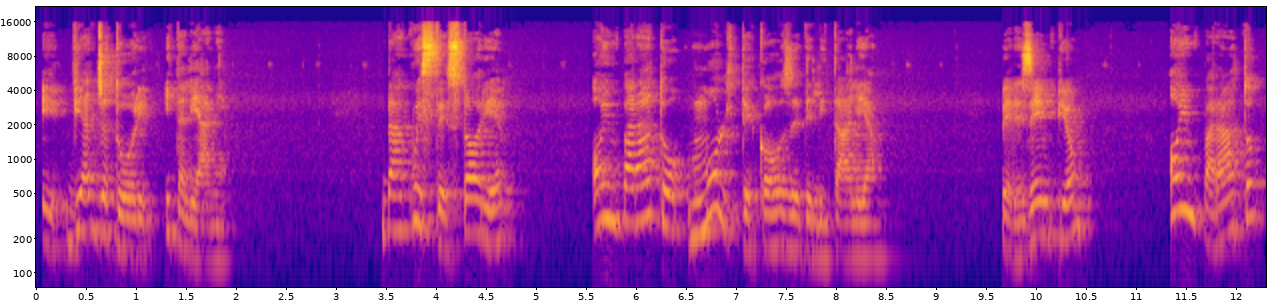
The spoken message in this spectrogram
e viaggiatori italiani. Da queste storie ho imparato molte cose dell'Italia. Per esempio, ho imparato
